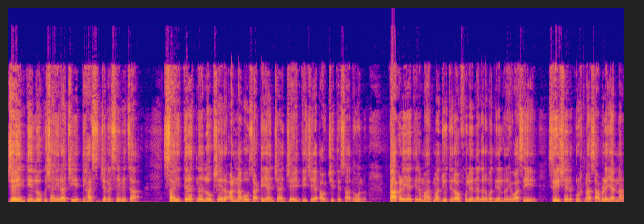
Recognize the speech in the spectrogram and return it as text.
जयंती लोकशाहिराची ध्यास जनसेवेचा. साहित्यरत्न लोकशाहीर अण्णाभाऊ साठे यांच्या जयंतीचे औचित्य साधून टाकळी येथील महात्मा ज्योतिराव फुले नगरमधील रहिवासी श्रीशैल कृष्णा साबळे यांना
